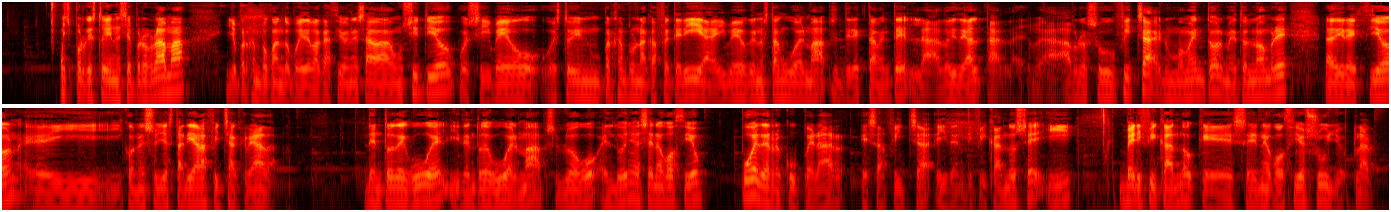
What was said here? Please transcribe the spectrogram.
es porque estoy en ese programa. Yo, por ejemplo, cuando voy de vacaciones a un sitio, pues si veo, estoy en, por ejemplo, una cafetería y veo que no está en Google Maps, directamente la doy de alta. abro su ficha en un momento, meto el nombre, la dirección eh, y, con eso ya estaría la ficha creada. Dentro de Google y dentro de Google Maps. Luego, el dueño de ese negocio puede recuperar esa ficha identificándose y verificando que ese negocio es suyo, claro.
